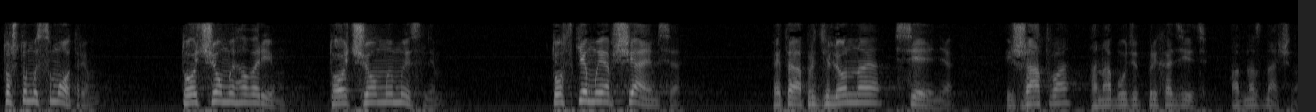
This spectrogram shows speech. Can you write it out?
То, что мы смотрим, то, о чем мы говорим, то, о чем мы мыслим, то, с кем мы общаемся, это определенное сеяние. И жатва, она будет приходить однозначно.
